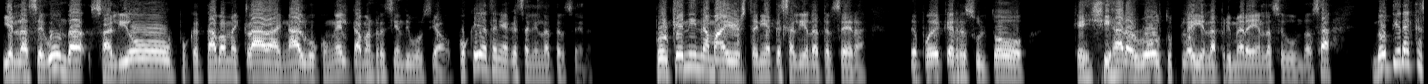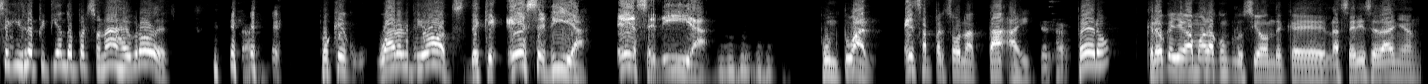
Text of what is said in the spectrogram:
Y en la segunda salió porque estaba mezclada en algo con él, estaban recién divorciados. ¿Por qué ella tenía que salir en la tercera? ¿Por qué Nina Myers tenía que salir en la tercera? Después de que resultó que she had a role to play en la primera y en la segunda. O sea, no tiene que seguir repitiendo personajes, brother. Claro. Porque what are the odds de que ese día, ese día puntual, esa persona está ahí? Exacto. Pero creo que llegamos a la conclusión de que las series se dañan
